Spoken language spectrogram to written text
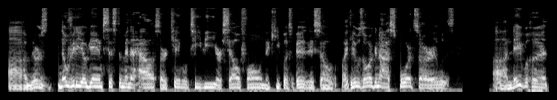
Um, there was no video game system in the house or cable TV or cell phone to keep us busy. So like it was organized sports or it was uh, neighborhood.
